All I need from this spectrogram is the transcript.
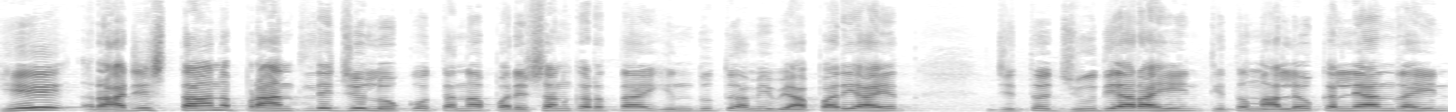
हे राजस्थान प्रांतले जे लोक त्यांना परेशान करत आहे हिंदुत्व आम्ही व्यापारी आहेत जिथं जीव द्या राहीन तिथं मालव कल्याण राहीन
